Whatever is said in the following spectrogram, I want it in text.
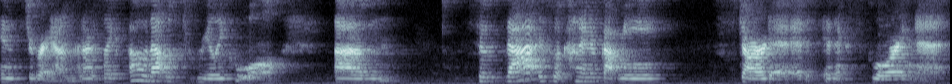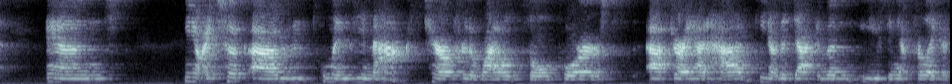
instagram and i was like oh that looks really cool um, so that is what kind of got me started in exploring it and you know, I took um, Lindsay Mack's Tarot for the Wild Soul course after I had had, you know, the deck and then using it for like a,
